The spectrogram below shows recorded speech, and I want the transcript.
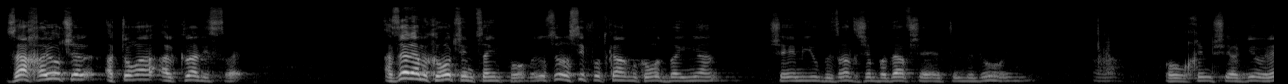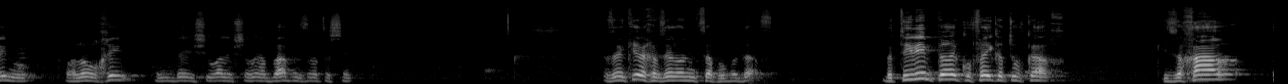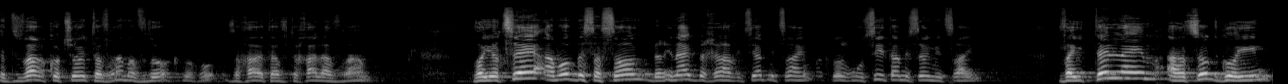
זו האחריות של התורה על כלל ישראל. אז אלה המקורות שנמצאים פה, ואני רוצה להוסיף עוד כמה מקורות בעניין, שהם יהיו בעזרת השם בדף שתלמדו עם האורחים שיגיעו אלינו, כבר לא אורחים, תלמידי שורה לשנה הבאה בעזרת השם. אז אני אקריא לכם, זה לא נמצא פה בדף. בתהילים פרק ק"ה כתוב כך: כי זכר את דבר קודשו את אברהם עבדו, זכר את ההבטחה לאברהם, ויוצא עמו בששון ברינה את בחיריו, יציאת מצרים, הקדוש ברוך הוא את עם ישראל ממצרים, ויתן להם ארצות גויים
